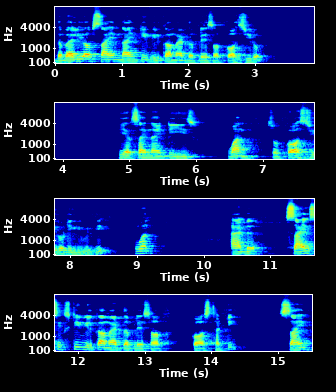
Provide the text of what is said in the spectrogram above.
The value of sine 90 will come at the place of cos 0. Here sine 90 is 1, so cos 0 degree will be 1. And sine 60 will come at the place of cos 30. Sine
